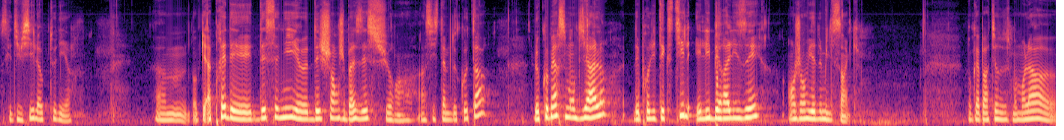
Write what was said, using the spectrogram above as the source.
ce qui est difficile à obtenir. Euh, après des décennies d'échanges basés sur un, système de quotas, le commerce mondial des produits textiles est libéralisé en janvier 2005. Donc à partir de ce moment-là,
